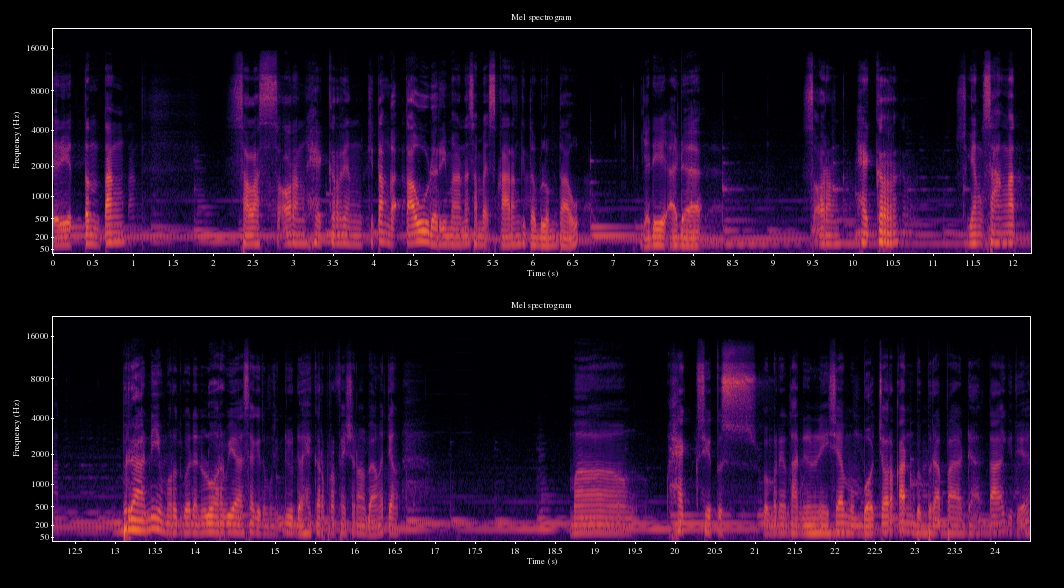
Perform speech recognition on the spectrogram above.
Jadi tentang salah seorang hacker yang kita nggak tahu dari mana sampai sekarang kita belum tahu. Jadi ada seorang hacker yang sangat berani menurut gue dan luar biasa gitu. Dia udah hacker profesional banget yang menghack situs pemerintahan Indonesia membocorkan beberapa data gitu ya.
